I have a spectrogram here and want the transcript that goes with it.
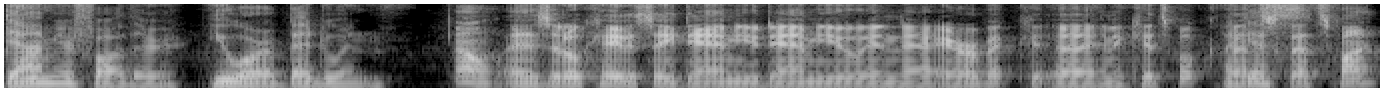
Damn your father! You are a Bedouin." Oh, and is it okay to say "damn you, damn you" in uh, Arabic uh, in a kid's book? That's, guess. that's fine.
